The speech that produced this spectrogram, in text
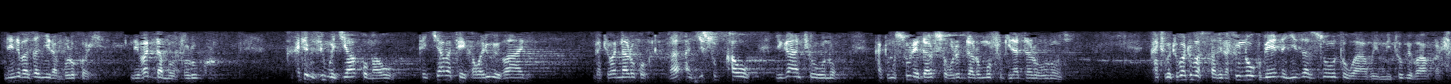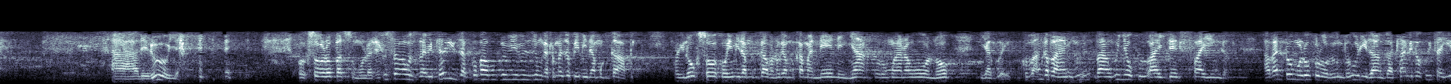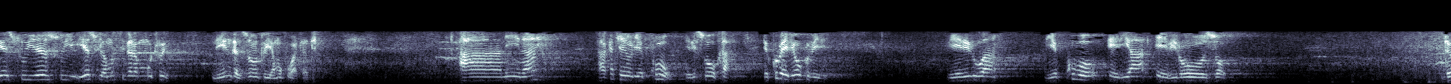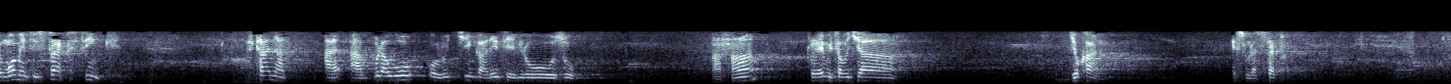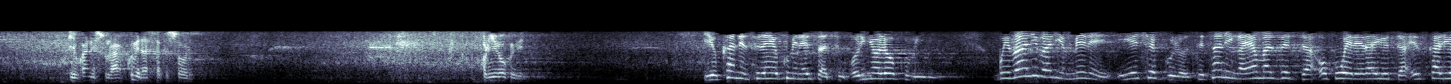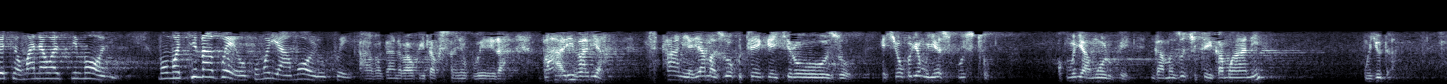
naye ne bazanyira mu bulokole ne badda mu vulugu. Kakati emizimu egyakomawo tekyabateeka wali we baali nga tebannalokoka a- agisukkawo yiga nti ono kati musuule eddala tusobole ddala omufugira ddala obulungi. Kati bwe tuba tubasabira tulina okubeenenyiza zonto waabwe mu mitwe gwe baakola. Aleluya okusobola obasumula tetusaba busabi teyinza kugoba bugobi bw'emizimu nga tumaze okuyimira mu gaapu. Olina okusoboka oyimira mu gaapu noga mukama neenenya olw'omwana woono. Kubanga bangu nnyo oku identifyinga. Abadde omulokolo mbiwulira nga atandika kuyita yesu yesu yesu yamusigala mu mutwe naye nga zonto yamukwata ti amiina. Akati eyo lyekkubo erisooka. Ekkubo eryokubiri lyerirwa lyekkubo erya ebirowoozo. The moment you start to think sitaani agulawo oluggi ng'aleeta ebirowoozo. Aha. Tulabe mu kitabo kya yokaana essula ssatu. Yokaana essula kumi na ssatu sori olunyira okubiri yokaana essula y'ekumi n'esatu olunya olwokubiri. Bwe baali bali emmere ey'ekyeggulo setaani nga yamaze dda okuweerera yuda esikalyote omwana wa simooni mu mutima gwe okumulyamu olukwe. Abaganda bakuyita kusanya okuweerera baali balya. Sitaani yali amaze okuteeka ekirowoozo ekyokulya mu yesu kristo okumulyamu olukwe ng'amaze okiteeka mwani mu yuda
